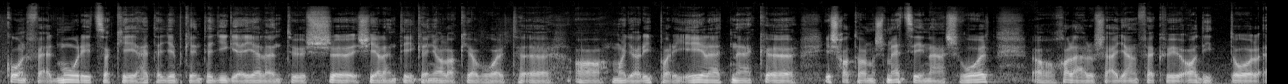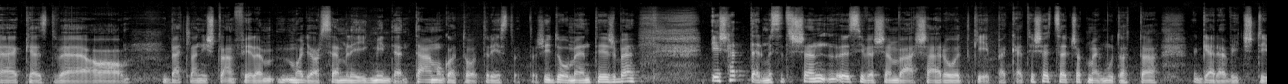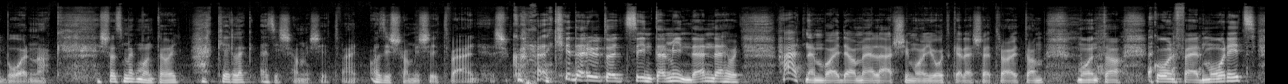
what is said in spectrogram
Kornfeld Móricz, aki hát egyébként egy igen jelentős és jelentékeny alakja volt a magyar ipari életnek, és hatalmas mecénás volt, a halálos ágyán fekvő Adittól elkezdve a Betlen István féle magyar szemléig minden támogatott, részt vett a zsidó mentésbe, és hát természetesen szívesen vásárolt képeket, és egyszer csak megmutatta Gerevics Tibornak, és az megmondta, hogy hát kérlek, ez is hamisítvány, az is hamisítvány. És akkor kiderült, hogy szinte minden, de hogy hát nem baj, de a Mellár Simon jót keresett rajtam, mondta Konferd Moritz.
